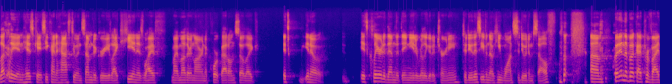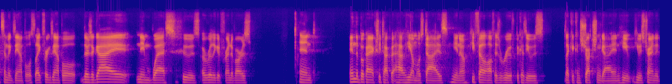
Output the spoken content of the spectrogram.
Luckily, yeah. in his case, he kind of has to in some degree. Like he and his wife, my mother-in-law, are in a court battle, and so like it's you know it's clear to them that they need a really good attorney to do this, even though he wants to do it himself. um, but in the book, I provide some examples. Like, for example, there's a guy named Wes who's a really good friend of ours. And in the book, I actually talk about how he almost dies. You know, he fell off his roof because he was like a construction guy and he he was trying to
